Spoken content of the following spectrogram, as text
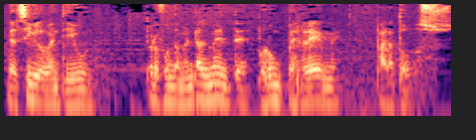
del siglo XXI pero fundamentalmente por un PRM para todos.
